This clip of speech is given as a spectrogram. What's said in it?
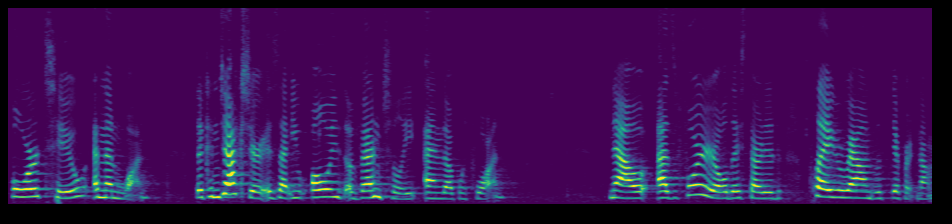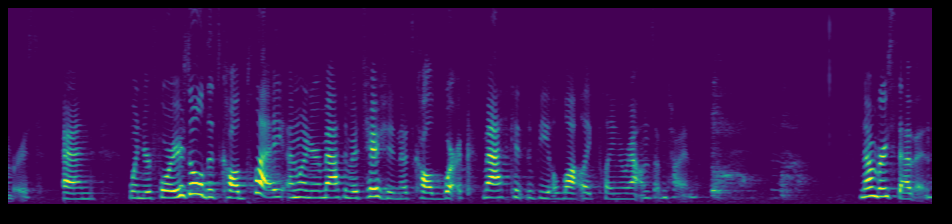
four, two, and then one. The conjecture is that you always eventually end up with 1. Now, as a four-year-old, I started playing around with different numbers. And when you're four years old, it's called play, and when you're a mathematician, it's called work. Math can be a lot like playing around sometimes. Number seven,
